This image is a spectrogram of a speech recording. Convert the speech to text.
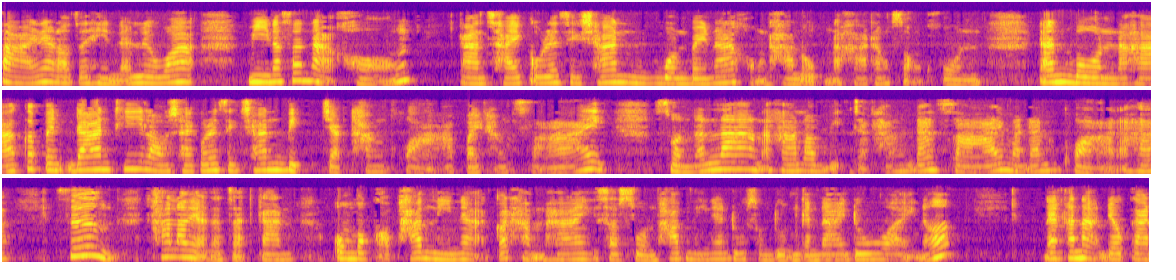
ซ้ายเนี่ยเราจะเห็นได้เลยว่า มีลักษณะของการใช้ golden section บนใบหน้าของทารกนะคะ ทั้งสองคน ด้านบนนะคะ ก็เป็นด้านที่เราใช้ golden section บิดจากทางขวาไปทางซ้าย ส่วนด้านล่างนะคะ เราบิดจากทางด้านซ้ายมาด้านขวานะคะ ซึ่งถ้าเราอยากจะจัดการองค์ประกอบภาพนี้เนี่ยก็ทำให้สัดส่วนภาพนี้เนี่ยดูสมดุลกันได้ด้วยเนาะในขณะเดียวกัน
